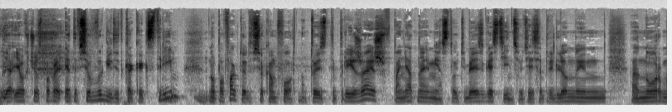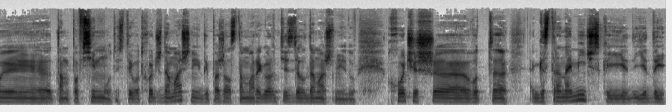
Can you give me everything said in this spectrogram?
я, я хочу вас поправить, это все выглядит как экстрим, но по факту это все комфортно, то есть, ты приезжаешь в понятное место, у тебя есть гостиница, у тебя есть определенные э, нормы там по всему, то есть, ты вот хочешь домашней еды, пожалуйста, Тамара Егоровна тебе сделает домашнюю еду, хочешь э, вот гастрономической еды,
